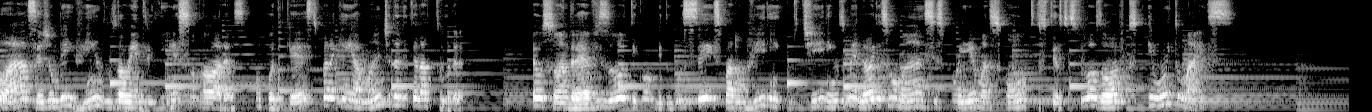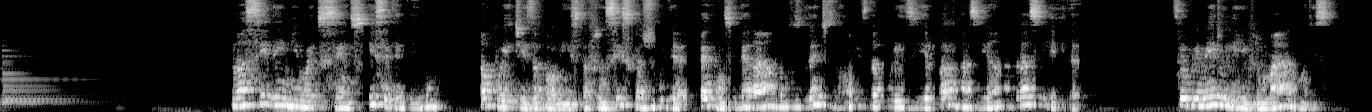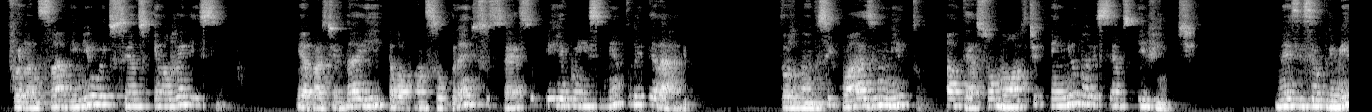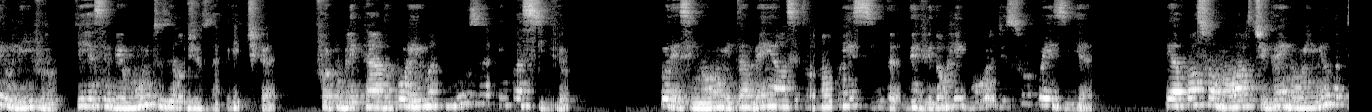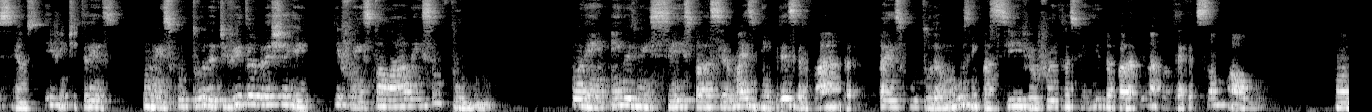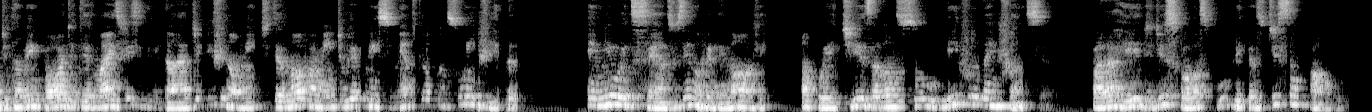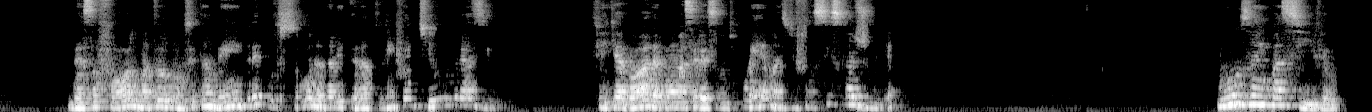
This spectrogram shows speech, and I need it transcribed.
Olá, sejam bem-vindos ao Entre Linhas Sonoras, um podcast para quem é amante da literatura. Eu sou Andréa Visoto e convido vocês para ouvirem e curtirem os melhores romances, poemas, contos, textos filosóficos e muito mais. Nascida em 1871, a poetisa paulista Francisca Júlia é considerada um dos grandes nomes da poesia parnasiana brasileira. Seu primeiro livro, Mármores, foi lançado em 1895 e a partir daí ela alcançou grande sucesso e reconhecimento literário, tornando-se quase um mito até a sua morte em 1920. Nesse seu primeiro livro, que recebeu muitos elogios da crítica, foi publicado o poema Musa Impassível. Por esse nome também ela se tornou conhecida devido ao rigor de sua poesia. E após sua morte ganhou em 1923 uma escultura de Victor Brechery, que foi instalada em seu túmulo. Porém, em 2006, para ser mais bem preservada, a escultura Musa Impassível foi transferida para a Pinacoteca de São Paulo, onde também pode ter mais visibilidade e finalmente ter novamente o reconhecimento que alcançou em vida. Em 1899, a poetisa lançou o Livro da Infância para a rede de escolas públicas de São Paulo. Dessa forma, tornou-se também precursora da literatura infantil no Brasil. Fique agora com uma seleção de poemas de Francisca Júlia. Musa impassível.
